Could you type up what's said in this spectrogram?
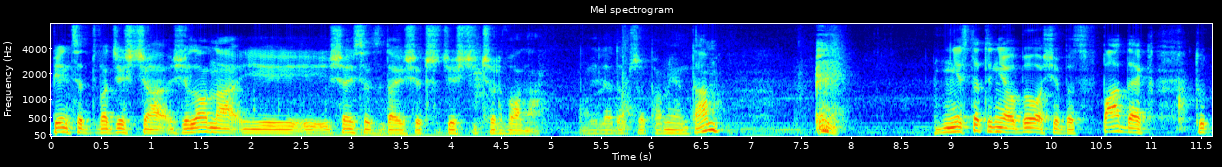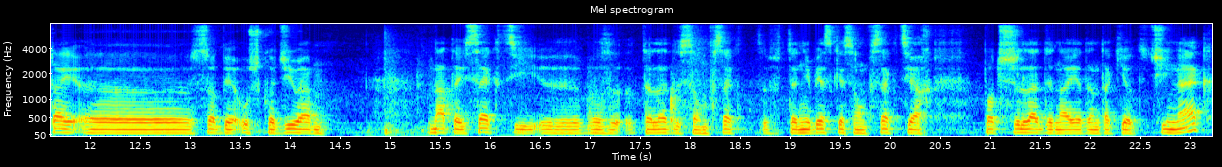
520 zielona i i 600 zdaje się 30 czerwona. O ile dobrze pamiętam. Niestety nie obyło się bez wpadek. Tutaj e, sobie uszkodziłem na tej sekcji, y, bo te LEDy są w sek- te niebieskie są w sekcjach po 3 LEDy na jeden taki odcinek.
